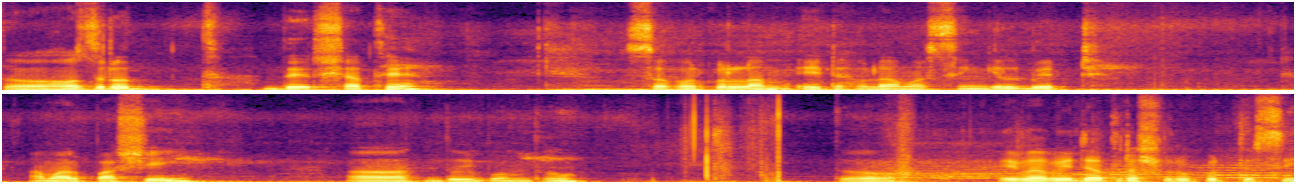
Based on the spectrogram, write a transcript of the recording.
তো হজরতদের সাথে সফর করলাম। এটা হলো আমার সিঙ্গেল বেড, আমার পাশেই দুই বন্ধু। তো এইভাবে যাত্রা শুরু করতেছি।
